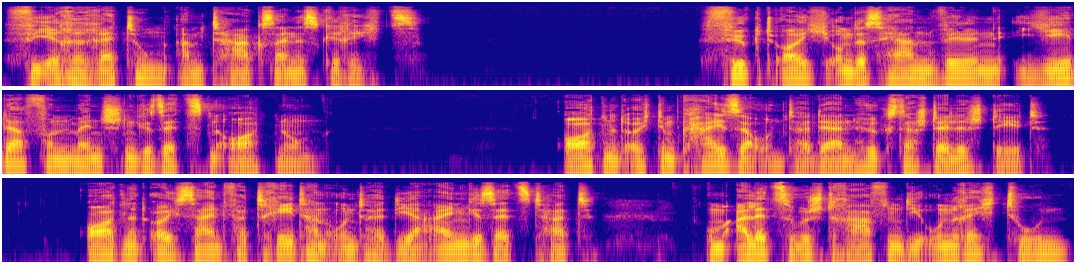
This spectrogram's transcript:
für ihre Rettung am Tag seines Gerichts. Fügt euch um des Herrn willen jeder von Menschen gesetzten Ordnung. Ordnet euch dem Kaiser unter, der an höchster Stelle steht. Ordnet euch seinen Vertretern unter, die er eingesetzt hat, um alle zu bestrafen, die Unrecht tun,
